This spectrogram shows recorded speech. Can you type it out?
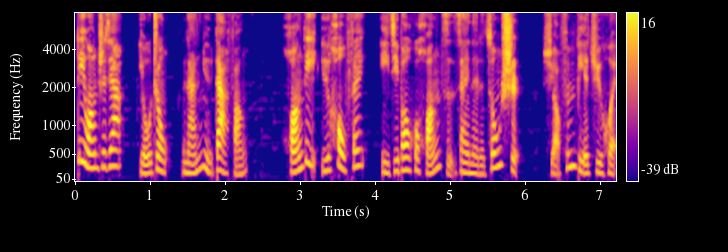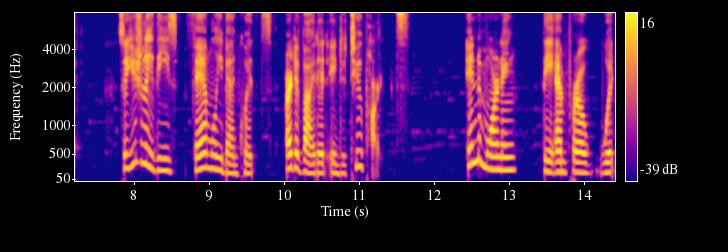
帝王之家有重男女大房，皇帝与后妃以及包括皇子在内的宗室需要分别聚会。 So usually these family banquets are divided into two parts. In the morning, the emperor would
